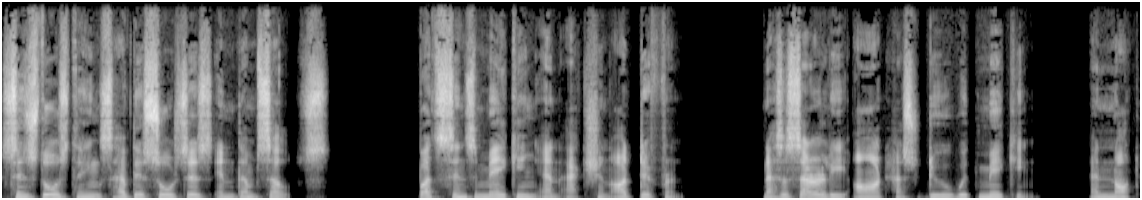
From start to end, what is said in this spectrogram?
since those things have their sources in themselves. But since making and action are different, necessarily art has to do with making and not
